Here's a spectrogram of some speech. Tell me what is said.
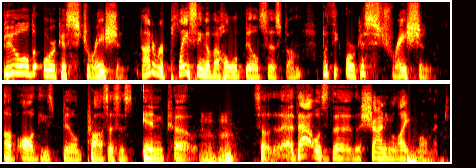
Build orchestration, not a replacing of a whole build system, but the orchestration of all these build processes in code. Mm-hmm. So th- that was the the shining light moment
